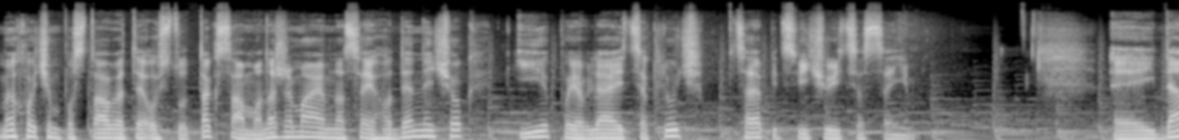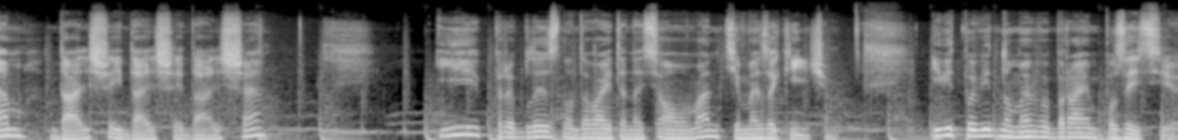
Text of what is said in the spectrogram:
Ми хочемо поставити ось тут. Так само нажимаємо на цей годинничок і появляється ключ, це підсвічується синім. Е, йдемо далі і далі і далі. І приблизно давайте на цьому моменті ми закінчимо. І відповідно ми вибираємо позицію.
